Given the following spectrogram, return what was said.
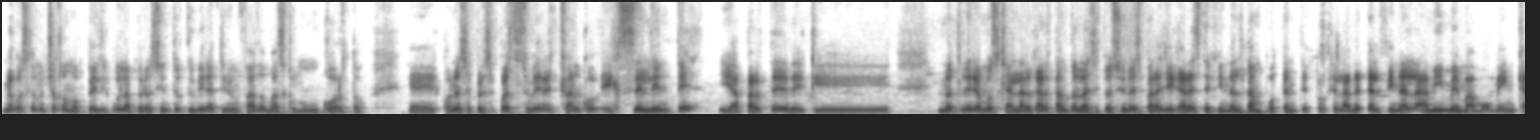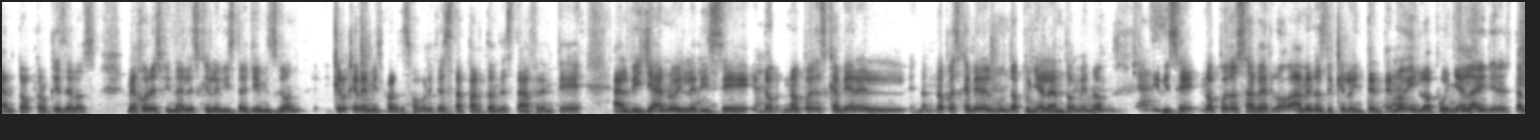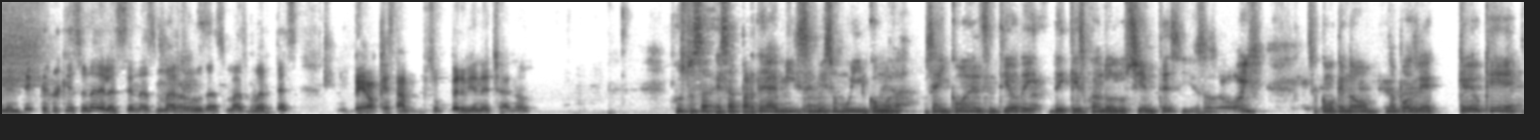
Me gusta mucho como película, pero siento que hubiera triunfado más como un corto. Eh, con ese presupuesto se hubiera hecho algo excelente y aparte de que no tendríamos que alargar tanto las situaciones para llegar a este final tan potente, porque la neta, el final a mí me mamó, me encantó. Creo que es de los mejores finales que le he visto a James Gunn. Creo que de mis partes favoritas esta parte donde está frente al villano y le dice, no, no puedes cambiar el, no, puedes cambiar el mundo apuñalándome, ¿no? Y dice, no puedo saberlo a menos de que lo intente, ¿no? Y lo apuñala ahí directamente. Creo que es una de las escenas más rudas, más fuertes, pero que está súper bien hecha, ¿no? Justo esa, parte a mí se me hizo muy incómoda. O sea, incómoda en el sentido de, que es cuando lo sientes y eso, uy, o sea, como que no, no podría. Creo que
